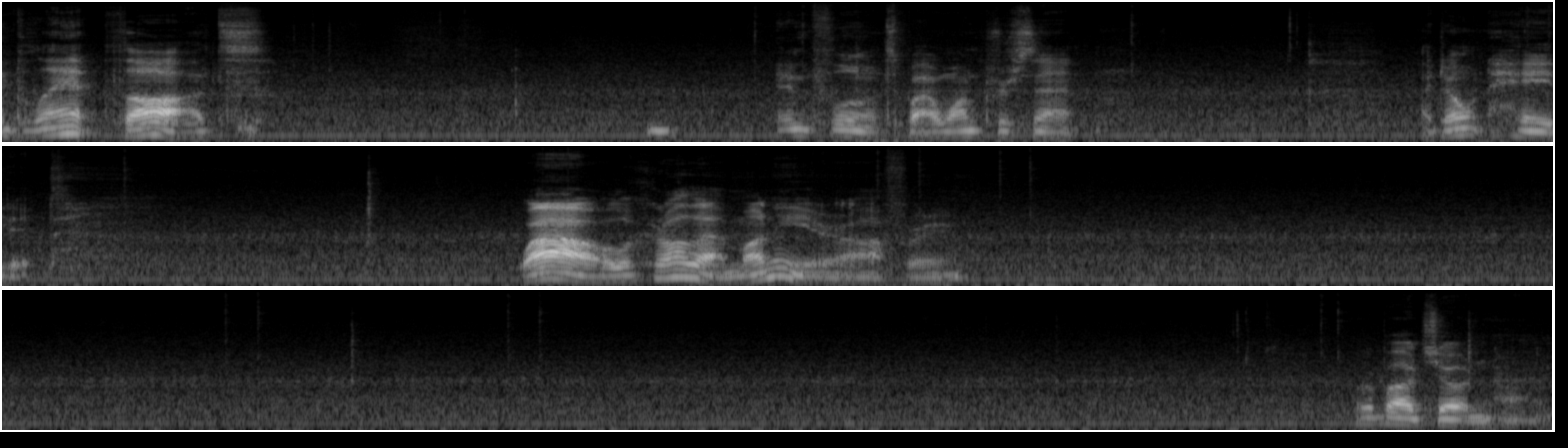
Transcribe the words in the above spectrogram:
Implant thoughts influenced by 1%. I don't hate it. Wow, look at all that money you're offering. What about Jotunheim?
